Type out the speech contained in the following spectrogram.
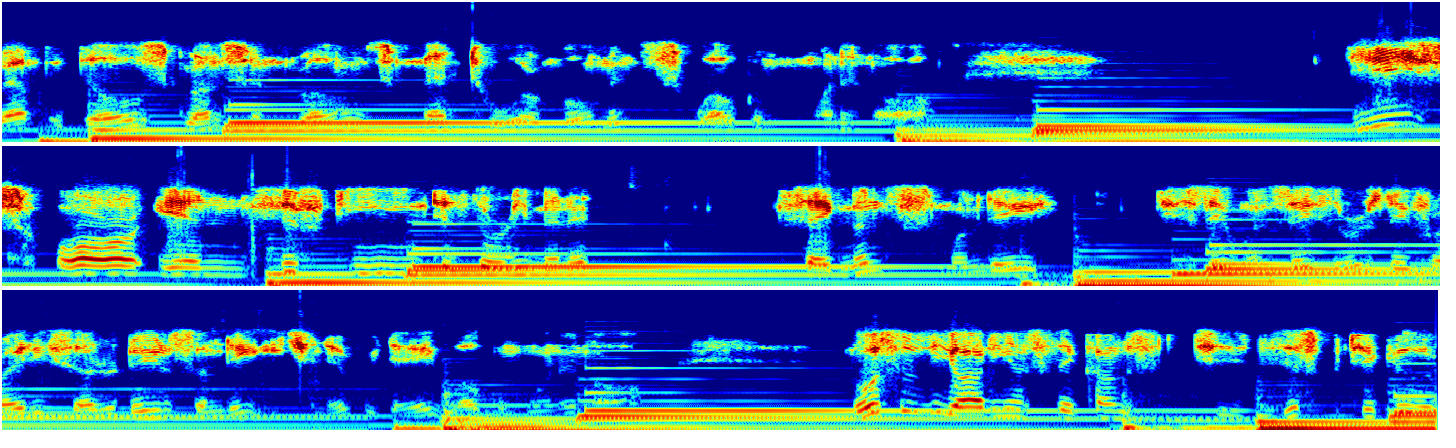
Grandpa Bill's Grunts and Groans Mentor Moments. Welcome, one and all. These are in 15 to 30 minute segments, Monday Tuesday, Wednesday, Thursday, Friday, Saturday, and Sunday, each and every day. Welcome, one and all. Most of the audience that comes to this particular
